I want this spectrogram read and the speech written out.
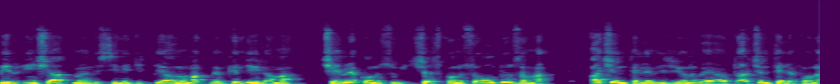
Bir inşaat mühendisliğini ciddiye almamak mümkün değil ama çevre konusu söz konusu olduğu zaman açın televizyonu veya açın telefonu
